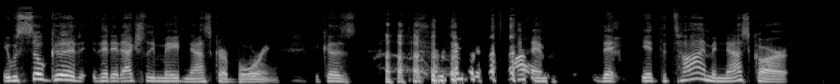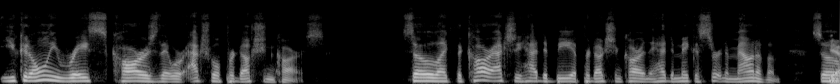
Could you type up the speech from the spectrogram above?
it was so good that it actually made NASCAR boring because I remember at the time that at the time in NASCAR, you could only race cars that were actual production cars. So like the car actually had to be a production car and they had to make a certain amount of them. So Yeah.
